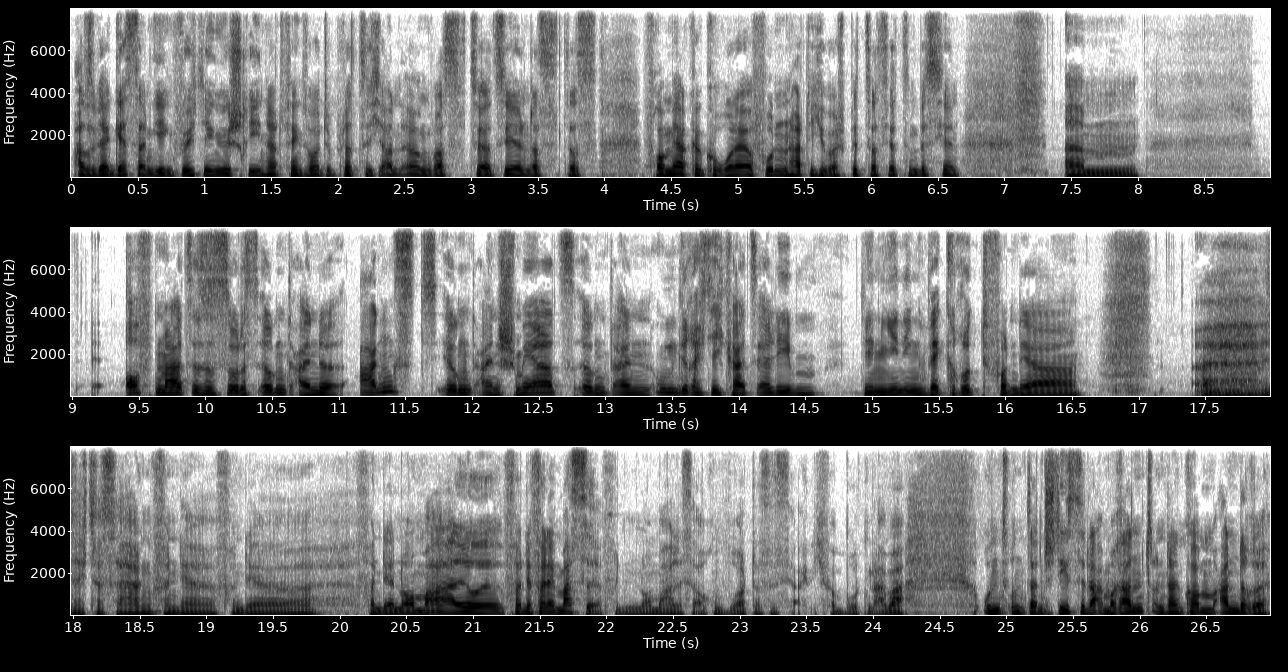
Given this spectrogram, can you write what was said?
Also wer gestern gegen Flüchtlinge geschrien hat, fängt heute plötzlich an, irgendwas zu erzählen, dass, dass Frau Merkel Corona erfunden hat. Ich überspitze das jetzt ein bisschen. Ähm, oftmals ist es so, dass irgendeine Angst, irgendein Schmerz, irgendein Ungerechtigkeitserleben denjenigen wegrückt von der, äh, wie soll ich das sagen, von der, von der, von der normale, von der, von der Masse. Von normal ist auch ein Wort, das ist ja eigentlich verboten. Aber und, und dann stehst du da am Rand und dann kommen andere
